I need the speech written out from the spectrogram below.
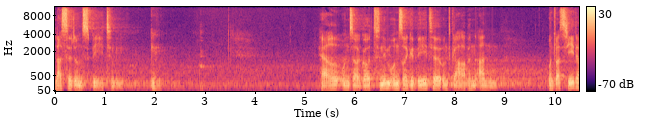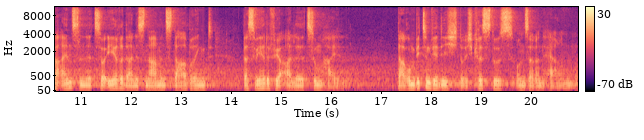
Lasset uns beten. Herr unser Gott, nimm unsere Gebete und Gaben an. Und was jeder Einzelne zur Ehre deines Namens darbringt, das werde für alle zum Heil. Darum bitten wir dich durch Christus, unseren Herrn.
